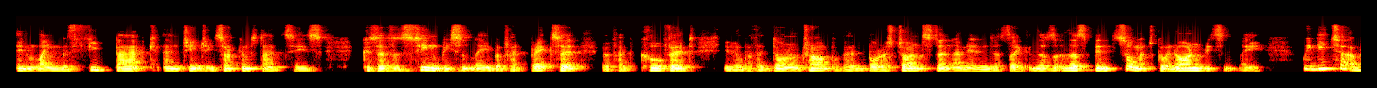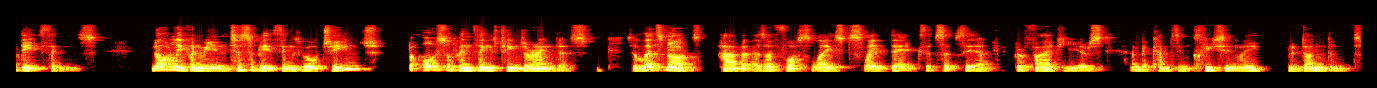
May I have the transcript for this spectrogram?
in line with feedback and changing circumstances because as we've seen recently, we've had Brexit, we've had COVID, you know, we've had Donald Trump, we've had Boris Johnson. I mean, there's like there's there's been so much going on recently. We need to update things, not only when we anticipate things will change, but also when things change around us. So let's not have it as a fossilized slide deck that sits there for five years and becomes increasingly redundant.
